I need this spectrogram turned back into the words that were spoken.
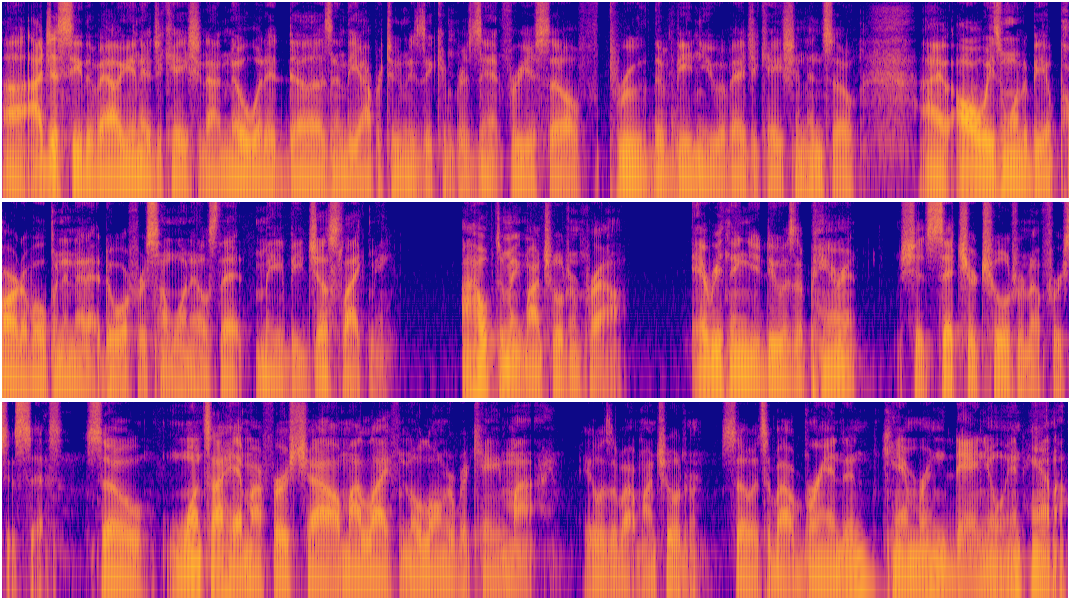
uh, I just see the value in education. I know what it does and the opportunities it can present for yourself through the venue of education. And so I always want to be a part of opening that door for someone else that may be just like me. I hope to make my children proud. Everything you do as a parent should set your children up for success. So once I had my first child, my life no longer became mine. It was about my children. So it's about Brandon, Cameron, Daniel, and Hannah.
